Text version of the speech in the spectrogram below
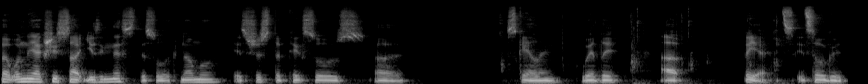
but when we actually start using this, this will look normal. It's just the pixels uh, scaling weirdly. Uh, but yeah, it's, it's all good.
